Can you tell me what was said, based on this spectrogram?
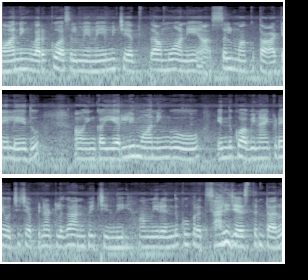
మార్నింగ్ వరకు అసలు మేమేమి చేద్దాము అని అస్సలు మాకు తాటే లేదు. ఇంకా ఎర్లీ మార్నింగ్ ఎందుకు ఆ వినాయకుడే వచ్చి చెప్పినట్లుగా అనిపించింది. మీరు ఎందుకు ప్రతిసారి చేస్తుంటారు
